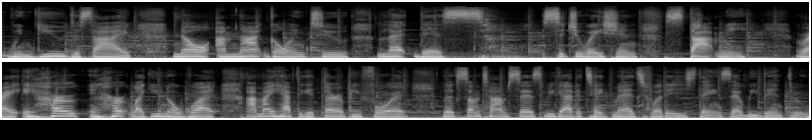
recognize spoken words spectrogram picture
When you decide, no, I'm not going to let this situation stop me right? It hurt it hurt like you know what? I might have to get therapy for it. Look sometimes says we got to take meds for these things that we've been through.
